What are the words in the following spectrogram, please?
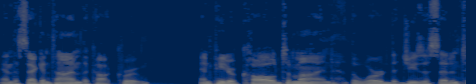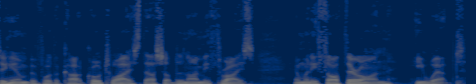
And the second time the cock crew. And Peter called to mind the word that Jesus said unto him, Before the cock crow twice, thou shalt deny me thrice. And when he thought thereon, he wept.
